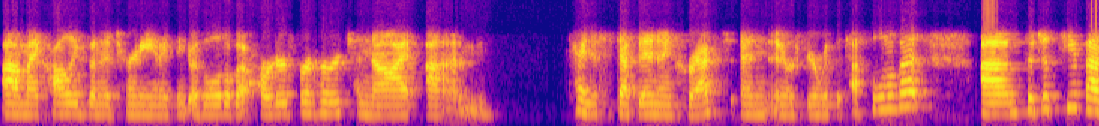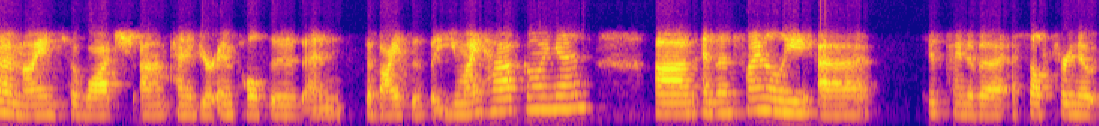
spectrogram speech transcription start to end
Uh, my colleague's an attorney, and I think it was a little bit harder for her to not um, kind of step in and correct and interfere with the test a little bit. Um, so just keep that in mind to watch um, kind of your impulses and the biases that you might have going in. Um, and then finally uh, is kind of a, a self-care note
